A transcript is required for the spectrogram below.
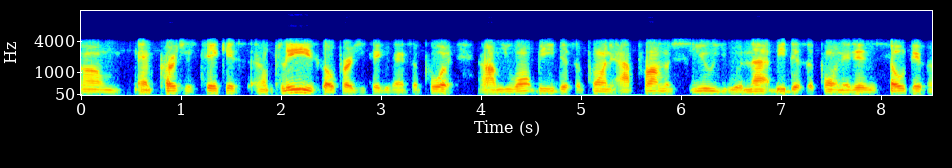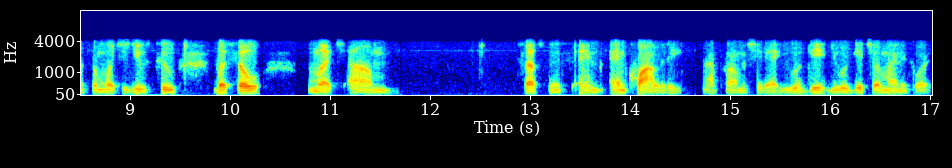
um, and purchase tickets. Um, please go purchase tickets and support. Um, you won't be disappointed. I promise you, you will not be disappointed. It is so different from what you're used to, but so much um, substance and, and quality. I promise you that you will get you will get your money's worth.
